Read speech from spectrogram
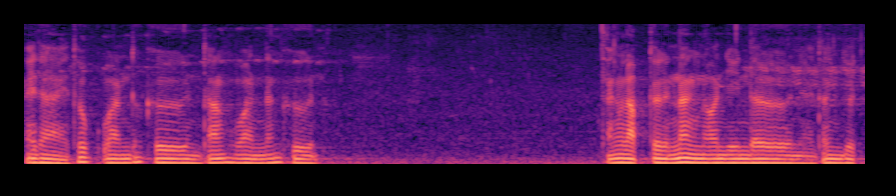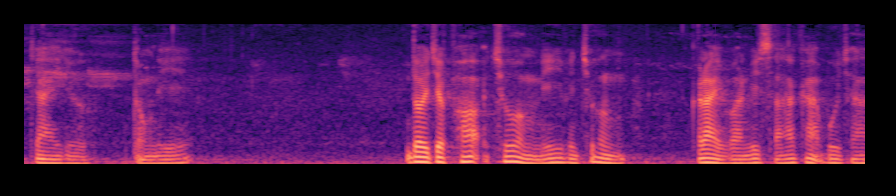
ให้ได้ทุกวันทุกคืนทั้งวันทั้งคืน ทั้งหลับตื่นนั่งนอนยืนเดินเนี่ยต้องหยุดใจอยู่ตรงนี้ โดยเฉพาะช่วงนี้เป็นช่วงใกล้วันวิสาขาบูชา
